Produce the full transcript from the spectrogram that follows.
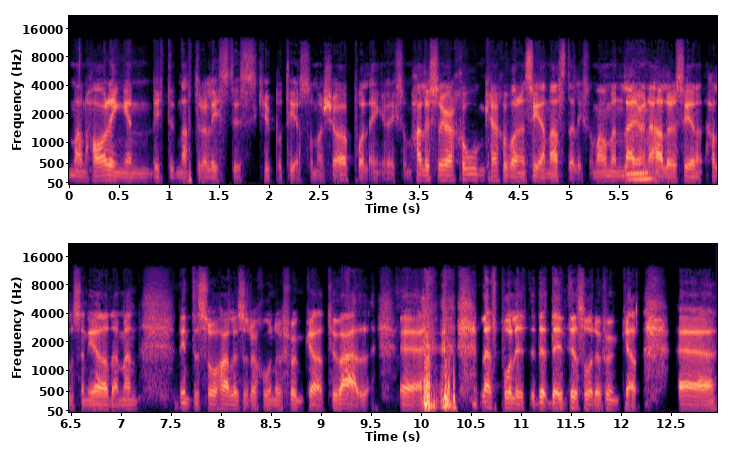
man har ingen riktigt naturalistisk hypotes som man kör på längre. Liksom. Hallucination kanske var den senaste. Liksom. Ja, men lärjungarna Mm. hallucin- hallucinerade men det är inte så hallucinationer funkar, tyvärr. Eh, läs på lite, det, det är inte så det funkar. Eh,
